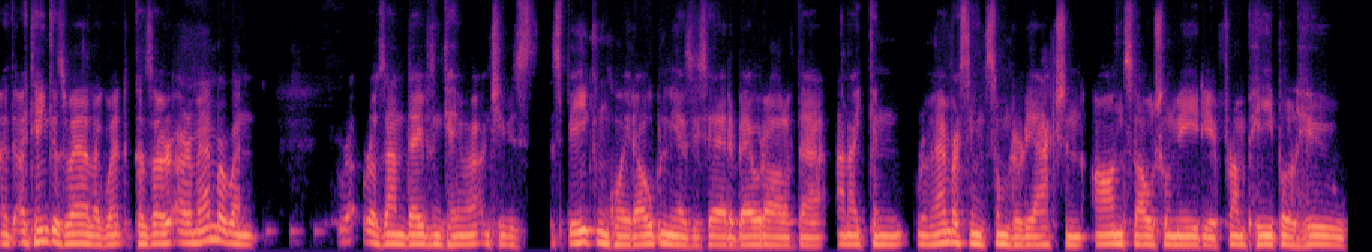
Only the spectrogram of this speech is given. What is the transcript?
I, I think as well, like when because I, I remember when R- Rosanna Davison came out and she was speaking quite openly, as you said, about all of that, and I can remember seeing some of the reaction on social media from people who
